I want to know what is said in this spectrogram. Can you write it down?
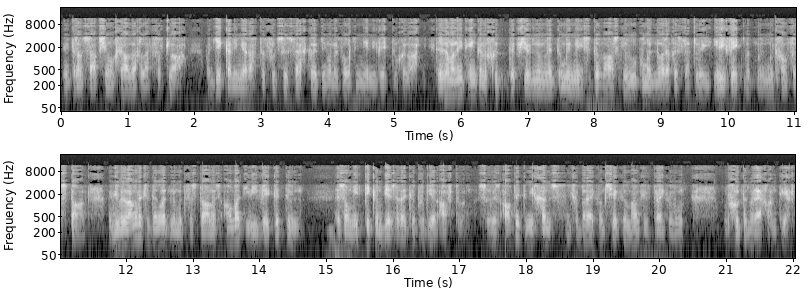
en die transaksie ongeldig laat verklaar want jy kan nie meer agtervoet soos wegkruip nie want dit word nie meer in die wet toegelaat nie. Dis nou maar net enkele goed wat ek vir jou noem net om die mense te waarsku hoekom dit nodig is dat hulle hierdie wet moet moet gaan verstaan. En die belangrikste ding wat hulle moet verstaan is al wat hierdie wette doen is om etiek en besigheid te probeer afdwing. So dis altyd in die guns van die verbruiker om seker te maak die verbruiker word word goed en reg hanteer.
